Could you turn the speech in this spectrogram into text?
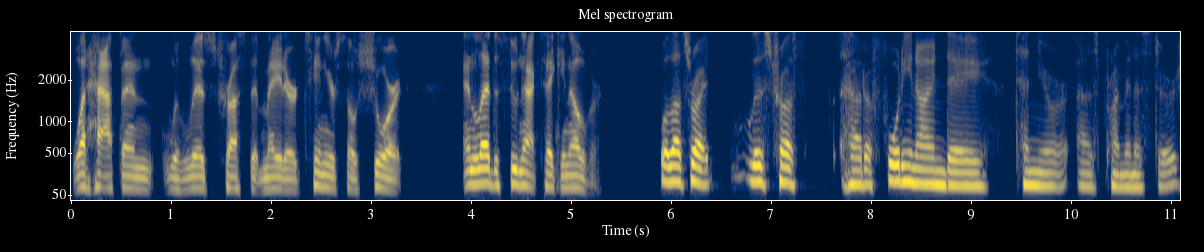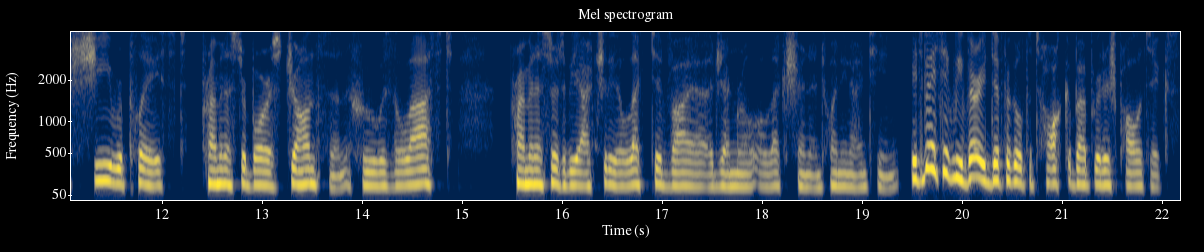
what happened with Liz Truss that made her tenure so short and led to Sunak taking over. Well, that's right. Liz Truss had a 49 day tenure as prime minister. She replaced Prime Minister Boris Johnson, who was the last prime minister to be actually elected via a general election in 2019. It's basically very difficult to talk about British politics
